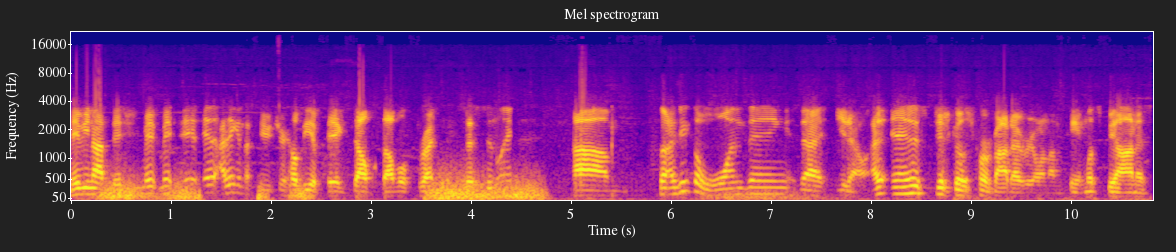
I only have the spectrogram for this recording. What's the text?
maybe not this. Maybe, I think in the future he'll be a big double double threat consistently. Um, but I think the one thing that you know, and this just goes for about everyone on the team. Let's be honest,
